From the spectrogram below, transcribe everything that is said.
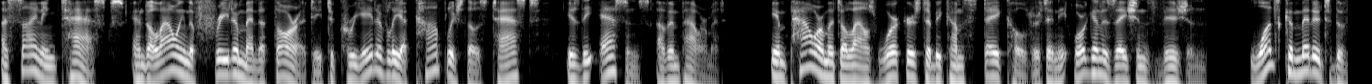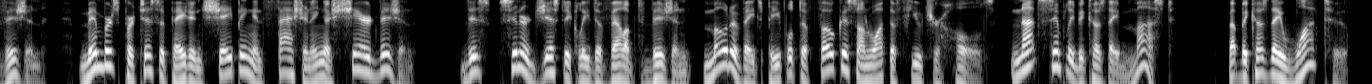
Assigning tasks and allowing the freedom and authority to creatively accomplish those tasks is the essence of empowerment. Empowerment allows workers to become stakeholders in the organization's vision. Once committed to the vision, members participate in shaping and fashioning a shared vision. This synergistically developed vision motivates people to focus on what the future holds, not simply because they must, but because they want to.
